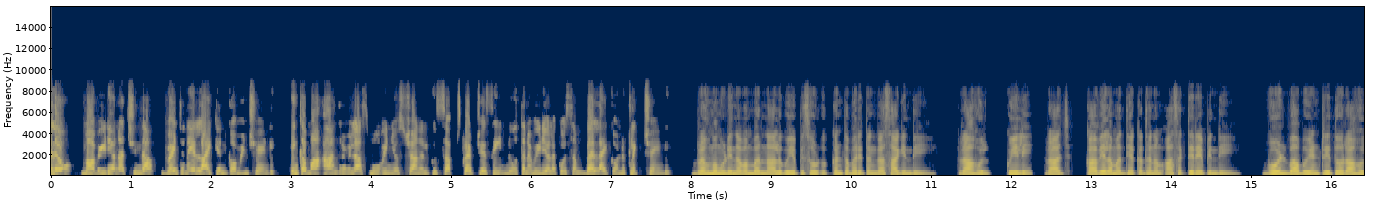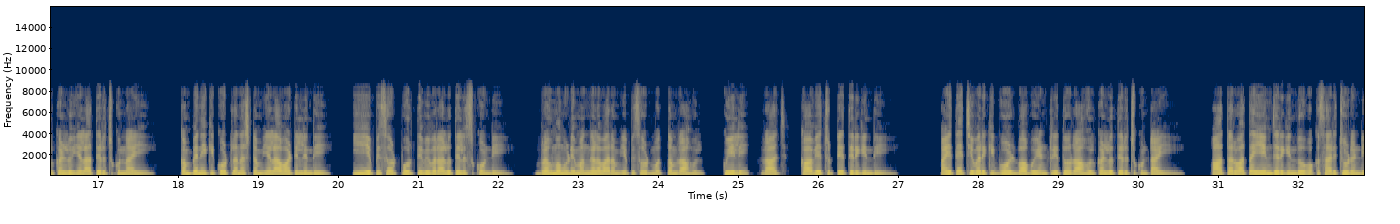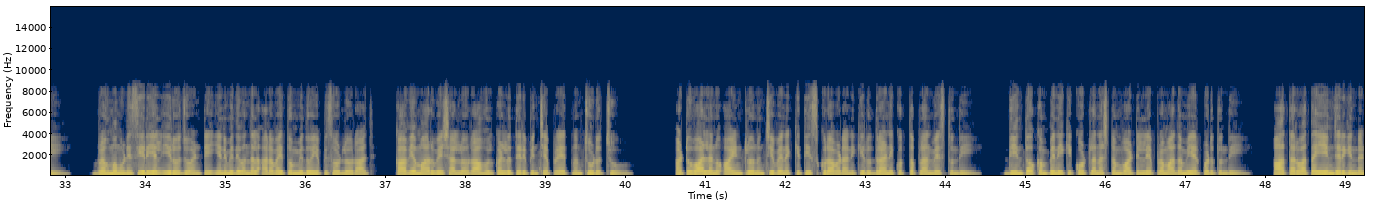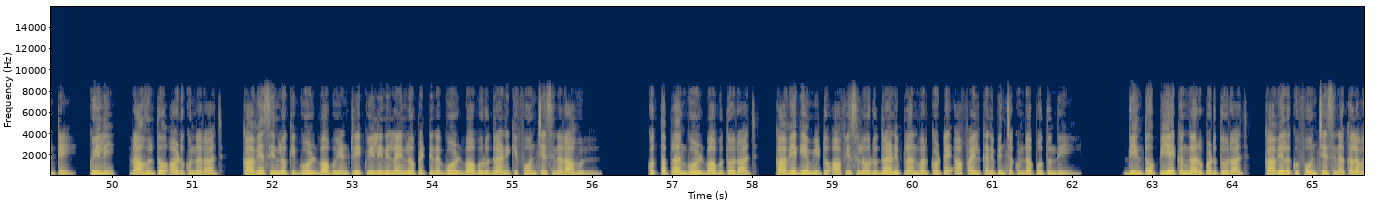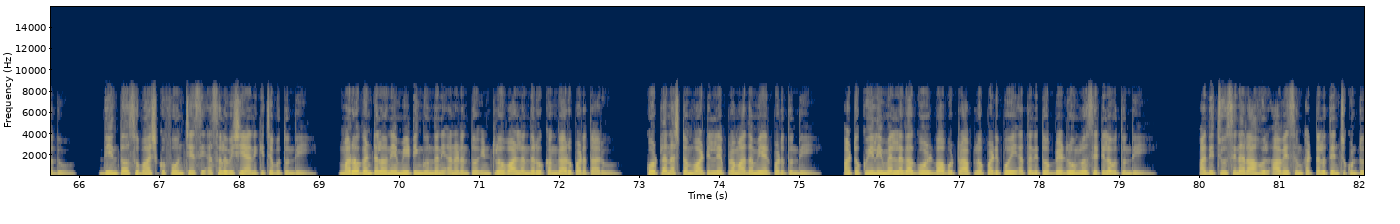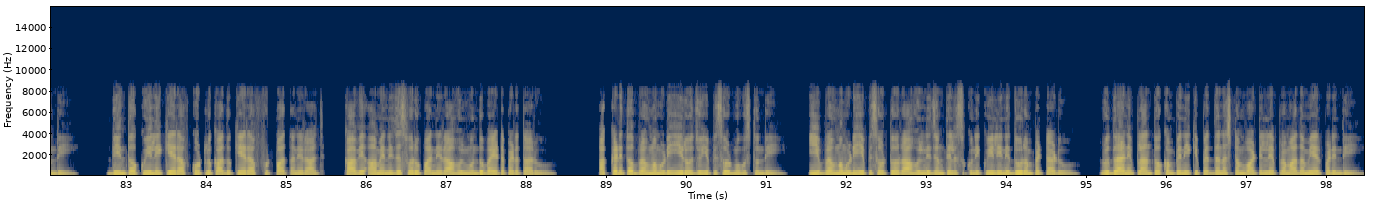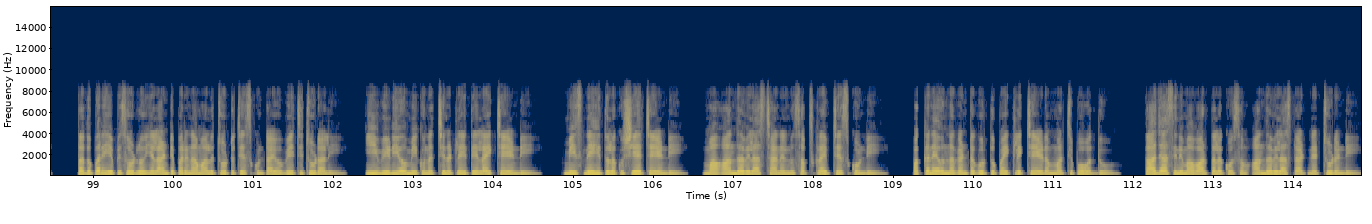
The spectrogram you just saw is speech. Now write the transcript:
Hello మా video నచ్చిందా? వెంటనే లైక్ అండ్ కామెంట్ చేయండి. ఇంకా మా ఆంధ్ర విలాస్ మూవీ న్యూస్ ఛానల్కు సబ్స్క్రైబ్ చేసి నూతన వీడియోల కోసం బెల్ ఐకాన్ క్లిక్ చేయండి. బ్రహ్మముడి నవంబర్ నాలుగు ఎపిసోడ్ ఉత్కంఠభరితంగా సాగింది. రాహుల్ క్వీలీ రాజ్ కావ్యల మధ్య కథనం ఆసక్తి రేపింది. గోల్డ్ బాబు ఎంట్రీతో రాహుల్ కళ్ళు ఎలా తెరుచుకున్నాయి? కంపెనీకి కోట్ల నష్టం ఎలా వాటిల్లింది? ఈ ఎపిసోడ్ పూర్తి వివరాలు తెలుసుకోండి. బ్రహ్మముడి మంగళవారం ఎపిసోడ్ మొత్తం రాహుల్ క్వీలీ రాజ్ కావ్య చుట్టే తిరిగింది. అయితే చివరికి గోల్డ్ బాబు ఎంట్రీతో రాహుల్ కళ్ళు తెరుచుకుంటాయి. ఆ తర్వాత ఏం జరిగిందో ఒకసారి చూడండి. బ్రహ్మముడి సీరియల్ ఈరోజు అంటే ఎనిమిది వందల అరవై తొమ్మిదో ఎపిసోడ్లో రాజ్ కావ్య మారువేషాల్లో రాహుల్ కళ్ళు తెరిపించే ప్రయత్నం చూడొచ్చు. అటు వాళ్ళను ఆ ఇంట్లో నుంచి వెనక్కి తీసుకురావడానికి రుద్రాణి కొత్త ప్లాన్ వేస్తుంది. దీంతో కంపెనీకి కోట్ల నష్టం వాటిల్లే ప్రమాదం ఏర్పడుతుంది. ఆ తర్వాత ఏం జరిగిందంటే క్వీలీ రాహుల్తో ఆడుకున్న రాజ్ కావ్య సీన్లోకి ఎంట్రీ క్వీలీని లైన్లో పెట్టిన గోల్డ్ బాబు రుద్రానికి ఫోన్ చేసిన రాహుల్. కొత్త ప్లాన్ గోల్డ్ బాబుతో రాజ్ కావ్య గేమ్ ఇటు ఆఫీసులో రుద్రాణి ప్లాన్ వర్కౌట్ అయి ఆ ఫైల్ కనిపించకుండా పోతుంది. దీంతో పిఏ కంగారు పడుతూ రాజ్ కావ్యలకు ఫోన్ చేసినా కలవదు. దీంతో సుభాష్కు ఫోన్ చేసి అసలు విషయానికి చెబుతుంది. మరో గంటలోనే మీటింగ్ ఉందని అనడంతో ఇంట్లో వాళ్ళందరూ కంగారు పడతారు. కోట్ల నష్టం వాటిల్లే ప్రమాదం ఏర్పడుతుంది. అటు మెల్లగా గోల్డ్ బాబు ట్రాప్లో పడిపోయి అతనితో బెడ్రూంలో సెటిల్ అవుతుంది. అది చూసిన రాహుల్ ఆవేశం కట్టలు తెంచుకుంటుంది. దీంతో క్వీలీ కేరాఫ్ కోట్లు కాదు కేరాఫ్ ఫుట్పాత్ అని రాజ్ కావ్య ఆమె నిజస్వరూపాన్ని రాహుల్ ముందు బయటపెడతారు అక్కడితో బ్రహ్మముడి ఈరోజు ఎపిసోడ్ ముగుస్తుంది. ఈ బ్రహ్మముడి ఎపిసోడ్తో రాహుల్ నిజం తెలుసుకుని క్వీలీని దూరం పెట్టాడు. రుద్రాని ప్లాన్తో కంపెనీకి పెద్ద నష్టం వాటిల్లే ప్రమాదం ఏర్పడింది. తదుపరి ఎపిసోడ్లో ఎలాంటి పరిణామాలు చోటు చేసుకుంటాయో వేచి చూడాలి. ఈ వీడియో మీకు నచ్చినట్లయితే లైక్ చేయండి. మీ స్నేహితులకు షేర్ చేయండి. మా ఆంధ్రవిలాస్ ఛానల్ను సబ్స్క్రైబ్ చేసుకోండి. పక్కనే ఉన్న గంట గుర్తుపై క్లిక్ చేయడం మర్చిపోవద్దు. తాజా సినిమా వార్తల కోసం ఆంధ్రవిలాస్ డాట్ నెట్ చూడండి.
